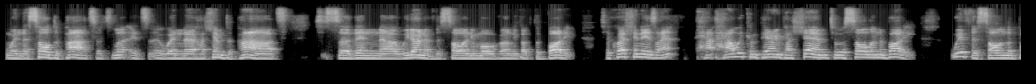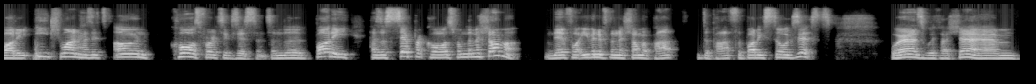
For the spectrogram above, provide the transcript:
when the soul departs, it's it's when uh, Hashem departs. So then uh, we don't have the soul anymore. We've only got the body. So the question is, how, how are we comparing Hashem to a soul and a body? With the soul and the body, each one has its own cause for its existence, and the body has a separate cause from the neshama. And therefore, even if the neshama part departs, the body still exists. Whereas with Hashem,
